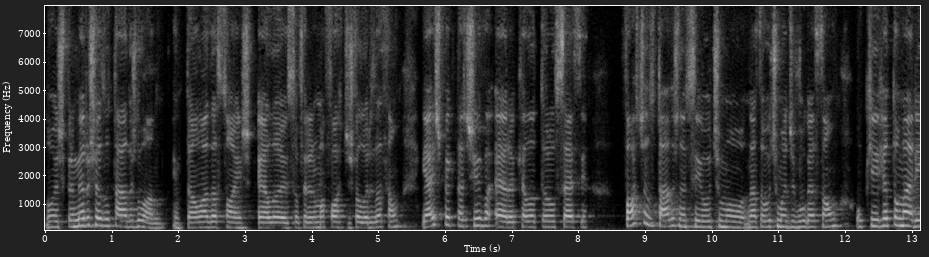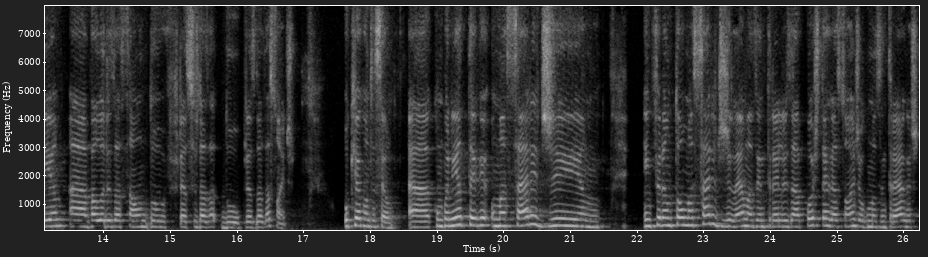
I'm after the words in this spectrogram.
nos primeiros resultados do ano. Então, as ações elas sofreram uma forte desvalorização e a expectativa era que ela trouxesse fortes resultados nesse último, nessa última divulgação, o que retomaria a valorização do preço das, do preço das ações. O que aconteceu? A companhia teve uma série de enfrentou uma série de dilemas, entre eles a postergações de algumas entregas,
